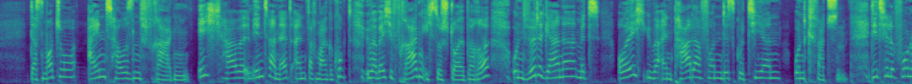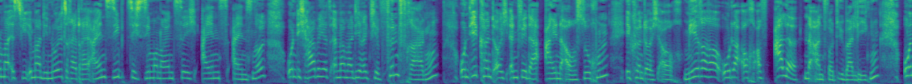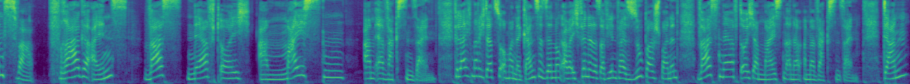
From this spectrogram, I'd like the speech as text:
das Motto 1000 Fragen. Ich habe im Internet einfach mal geguckt, über welche Fragen ich so stolpere und würde gerne mit euch über ein paar davon diskutieren und quatschen. Die Telefonnummer ist wie immer die 0331 70 97 110 und ich habe jetzt einfach mal direkt hier fünf Fragen und ihr könnt euch entweder eine aussuchen, ihr könnt euch auch mehrere oder auch auf alle eine Antwort überlegen und zwar Frage eins was nervt euch am meisten am Erwachsensein? Vielleicht mache ich dazu auch mal eine ganze Sendung, aber ich finde das auf jeden Fall super spannend. Was nervt euch am meisten am Erwachsensein? Dann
